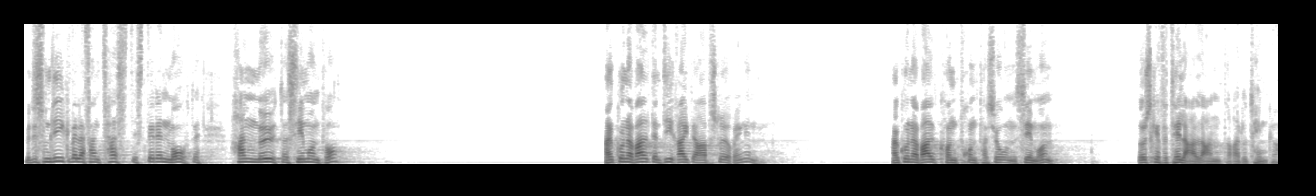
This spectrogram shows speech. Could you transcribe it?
Men det som likevel er fantastisk, det er den måten han møter Simon på. Han kunne ha valgt den direkte avsløringen. Han kunne ha valgt konfrontasjonen. Simon, nå skal jeg fortelle alle andre hva du tenker.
